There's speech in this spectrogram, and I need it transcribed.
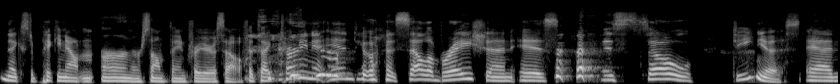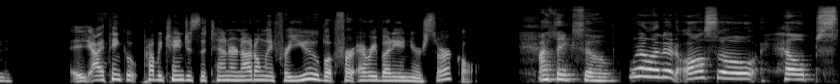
next to picking out an urn or something for yourself. It's like turning it into a celebration is is so genius. And eh, I think it probably changes the tenor not only for you, but for everybody in your circle. I think so. Well, and it also helps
